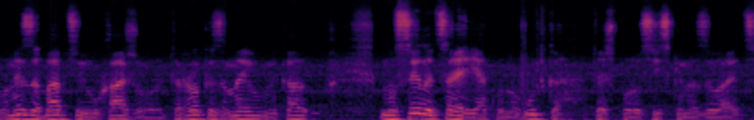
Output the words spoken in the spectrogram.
вони за бабцею ухажували, три роки за нею вника- носили це, як воно, утка, теж по-російськи називається.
